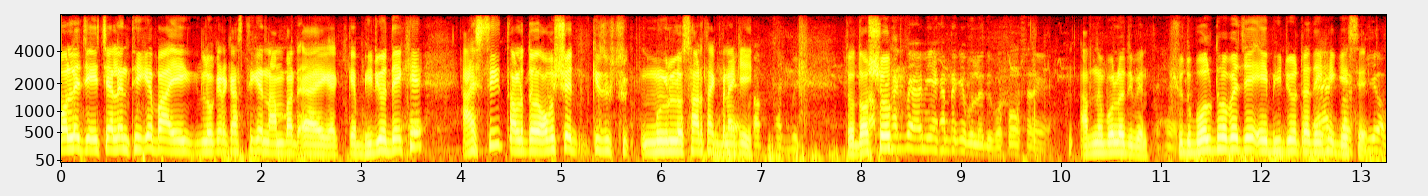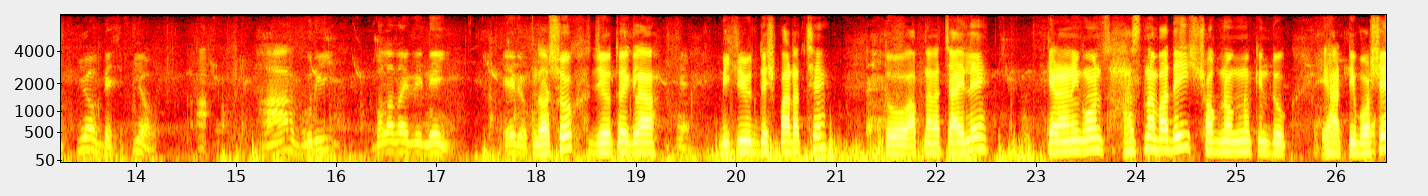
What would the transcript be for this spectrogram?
বলে যে এই চ্যানেল থেকে বা এই লোকের কাছ থেকে নাম্বার ভিডিও দেখে আসছি তাহলে তো অবশ্যই কিছু মূল্য সার থাকবে নাকি? থাকবে তো দর্শক আমি এখান থেকে বলে দিব সমস্যা নেই। আপনি বলে দিবেন। শুধু বলতে হবে যে এই ভিডিওটা দেখে গেছে। হার ঘুরি বলা যায় যে নেই। দর্শক যেহেতু এগুলা হ্যাঁ। বিক্রির উদ্দেশ্য পাঠাচ্ছে তো আপনারা চাইলে কেরানীগঞ্জ হাসনাবাদেই সংলগ্ন কিন্তু এই হাটটি বসে।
